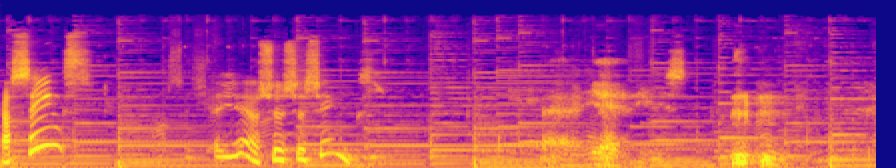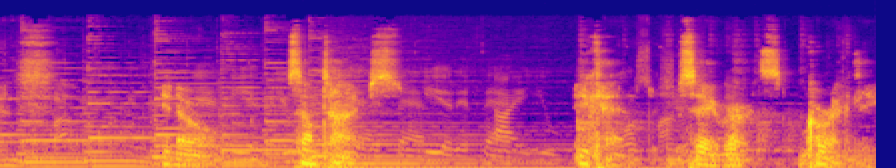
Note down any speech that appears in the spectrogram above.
Your sings? Uh, yeah, she, she sings. Uh, yeah, he's. you know, sometimes you can't say words correctly.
